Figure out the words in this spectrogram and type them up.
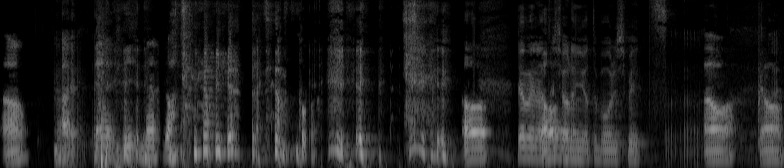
Ja. Nej. Nej, När pratar vi om Göteborg? Ja. Jag menar att jag Ja. körde en Göteborgsvits. Ja. Ja.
